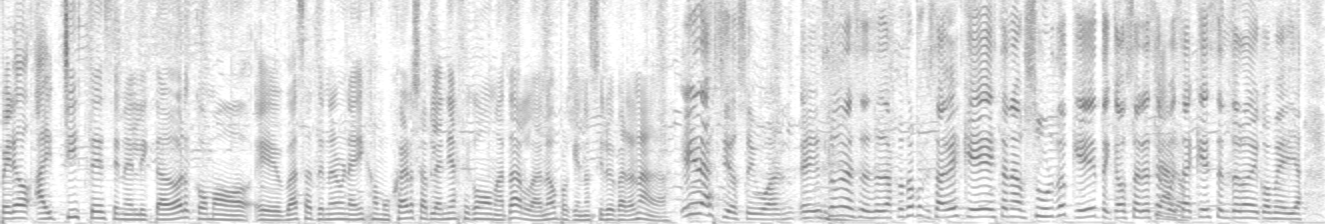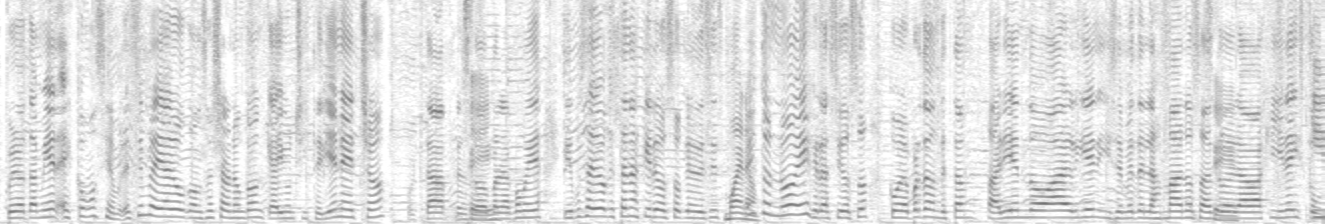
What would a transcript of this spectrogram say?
pero hay chistes en el dictador como eh, vas a tener una hija mujer, ya planeaste cómo matarla, ¿no? Porque no sirve para nada. Es gracioso igual. Eh, son graciosas las cosas porque sabes que es tan absurdo que te causa gracia Claro. porque sabes que es en tono de comedia. Pero también es como siempre. Siempre hay algo con Sasha Baron Cohen que hay un chiste bien hecho, porque está pensado Sí. para la comedia. Y después hay algo que es tan asqueroso que decís, Bueno. esto no es gracioso, como la parte donde están pariendo a alguien y se meten las manos adentro Sí. de la vagina y, y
